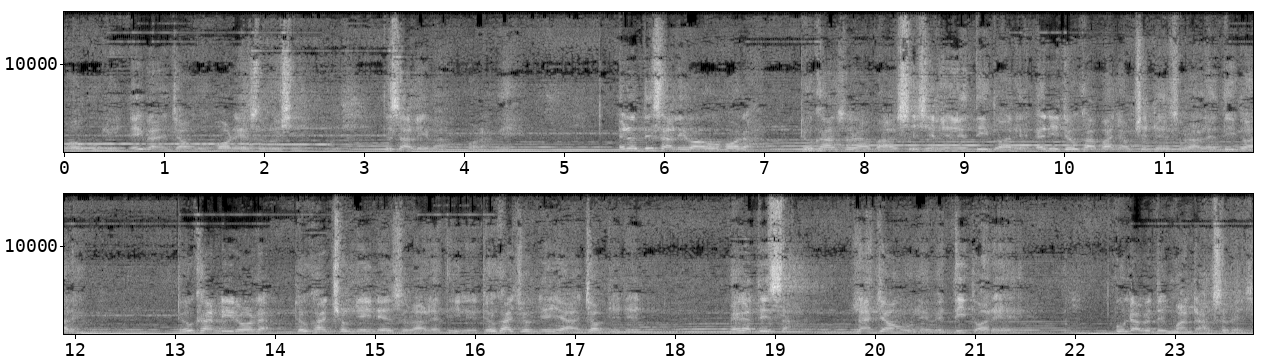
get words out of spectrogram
မဟုတ်ဘူးလေနိဗ္ဗာန်အကြောင်းကိုဟောတယ်ဆိုလို့ရှိရင် သစ္စာလေးပါးဟောတာပဲအဲ့တော့သစ္စာလေးပါးကိုဟောတာဒုက္ခဆိုတာဘာရှင်းရှင်းလင်းလင်းသိသွားတယ်အဲ့ဒီဒုက္ခဘာကြောင့်ဖြစ်တယ်ဆိုတာလည်းသိသွားတယ်ဒုက္ခនិရောဓဒုက္ခချုပ်ငြိမ်းတယ်ဆိုတာလည်းသိတယ်ဒုက္ခချုပ်ငြိမ်းရာအကြောင်းဖြစ်တယ်မေဃသစ္စာလမ်းကြောင်းကိုလည်းပဲသိသွားတယ်ဘုဒ္ဓဝတ္တမန္တာဆိုတဲ့ယ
